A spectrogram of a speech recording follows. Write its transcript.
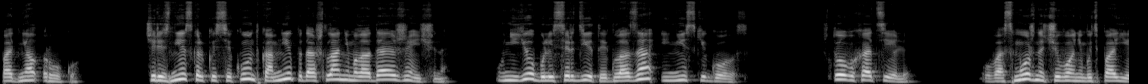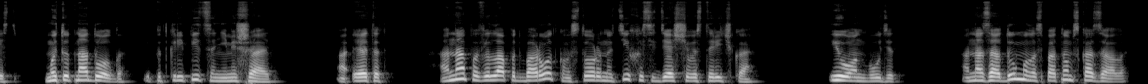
поднял руку. Через несколько секунд ко мне подошла немолодая женщина. У нее были сердитые глаза и низкий голос. «Что вы хотели? У вас можно чего-нибудь поесть? Мы тут надолго, и подкрепиться не мешает. А этот? Она повела подбородком в сторону тихо сидящего старичка. И он будет. Она задумалась, потом сказала.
